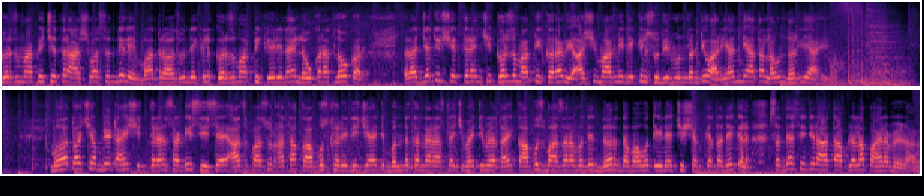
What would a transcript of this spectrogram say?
कर्जमाफीचे तर आश्वासन दिले. मात्र अजून देखील कर्जमाफी केली नाही. लवकरात लवकर राज्यातील शेतकऱ्यांची कर्जमाफी करावी अशी मागणी देखील सुधीर मुनगंटीवार यांनी आता लावून धरली आहे. महत्वाची अपडेट आहे शेतकऱ्यांसाठी सीसीआय आजपासून आता कापूस खरेदी जी आहे ती बंद करणार असल्याची माहिती मिळत आहे. कापूस बाजारामध्ये दर दबावत येण्याची शक्यता देखील सध्या स्थितीला आता आपल्याला पाहायला मिळणार.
